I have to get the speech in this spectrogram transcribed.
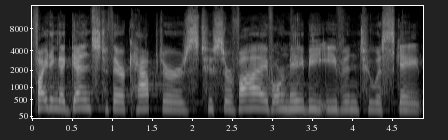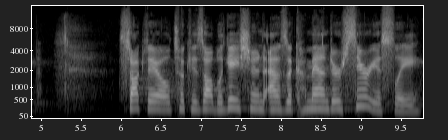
fighting against their captors to survive or maybe even to escape. Stockdale took his obligation as a commander seriously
